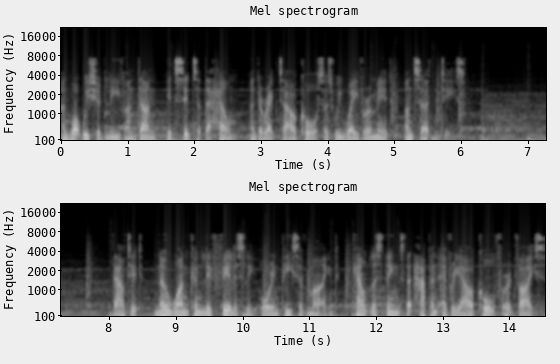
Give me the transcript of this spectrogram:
and what we should leave undone, it sits at the helm, and directs our course as we waver amid uncertainties. Without it, no one can live fearlessly or in peace of mind. Countless things that happen every hour call for advice,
